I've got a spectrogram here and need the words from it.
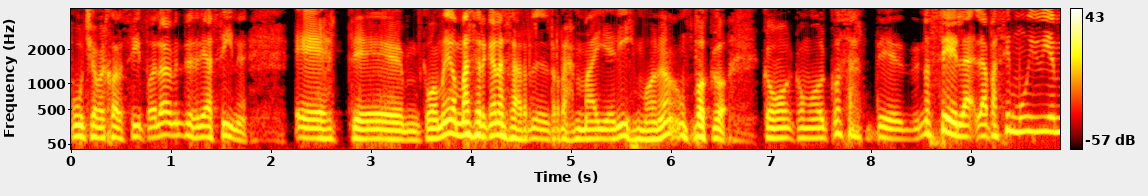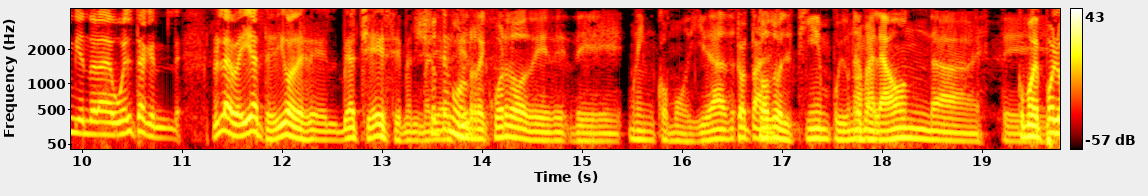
mucho mejor, sí, probablemente sería cine. Este, como medio más cercanas al rasmayerismo, ¿no? Un poco, como, como cosas de, no sé, la, la pasé muy bien viéndola de vuelta, que no la veía, te digo, desde el VHS, me animaría Yo tengo un recuerdo de, de- de una incomodidad Total. todo el tiempo y una Total. mala onda. Este, Como de Paul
